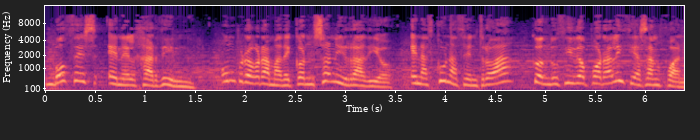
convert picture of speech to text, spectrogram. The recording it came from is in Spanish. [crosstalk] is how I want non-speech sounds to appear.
Voces en el Jardín, un programa de Consoni Radio en Azcuna Centro A, conducido por Alicia San Juan.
